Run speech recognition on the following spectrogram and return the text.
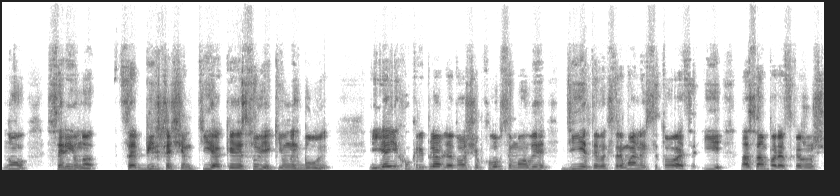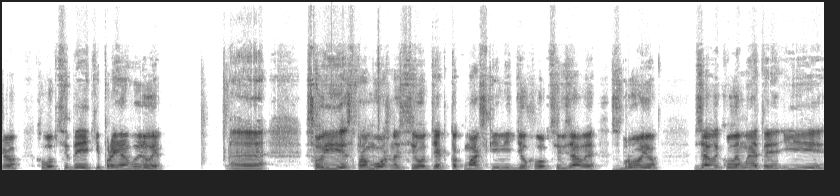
Ну, все рівно це більше, ніж ті АКСУ, які в них були. І я їх укріпляв для того, щоб хлопці могли діяти в екстремальних ситуаціях. І насамперед скажу, що хлопці деякі проявили е, свої спроможності, от як Токмакський відділ, хлопці взяли зброю, взяли кулемети і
